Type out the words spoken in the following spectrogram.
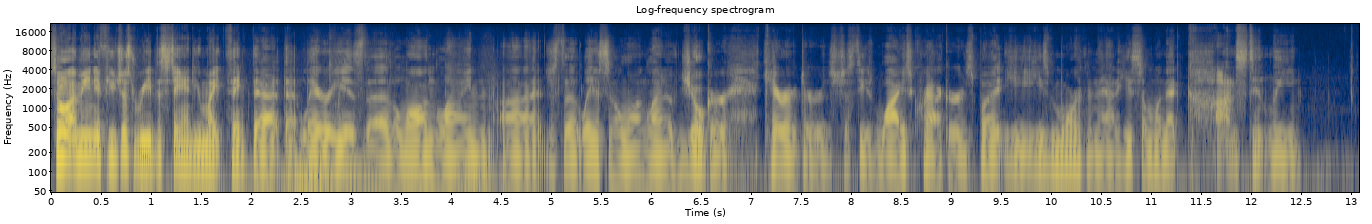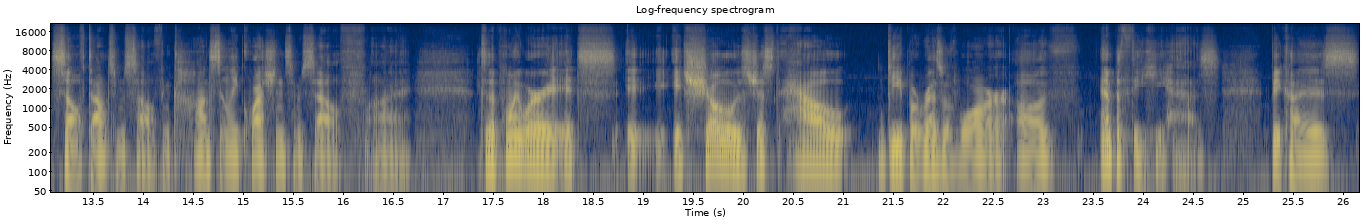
So I mean, if you just read the stand, you might think that that Larry is the the long line, uh, just the latest in a long line of Joker characters, just these wisecrackers. But he he's more than that. He's someone that constantly self doubts himself and constantly questions himself uh, to the point where it's it, it shows just how deep a reservoir of empathy he has because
